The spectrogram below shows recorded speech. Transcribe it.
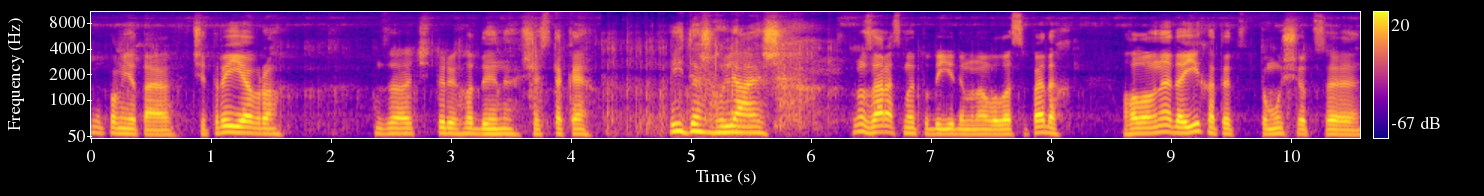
Не пам'ятаю, чи 3 євро за 4 години, щось таке. І йдеш гуляєш. Ну, зараз ми туди їдемо на велосипедах. Головне доїхати, тому що це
